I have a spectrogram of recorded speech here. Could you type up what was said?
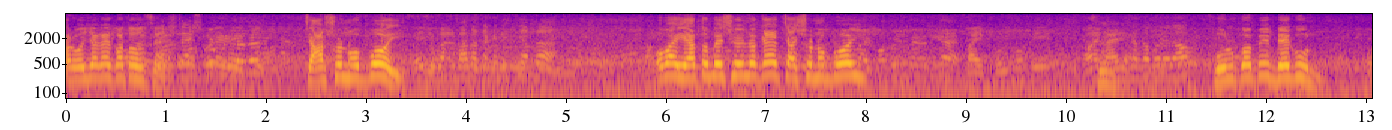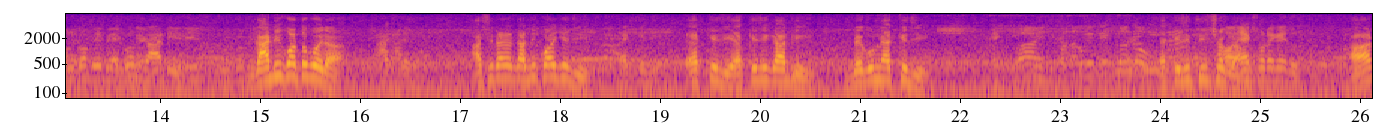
আর ওই জায়গায় কত হয়েছে? চারশো নব্বই। ও ভাই, এত বেশি হইল কে? চারশো নব্বই? ফুলকপি, বেগুন। গাড়ি গাড়ি কত কইরা? আশি টাকা গাড়ি কয় কেজি? এক কেজি এক কেজি গাঠি বেগুন এক কেজি। এক কেজি তিনশো গ্রাম। আর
